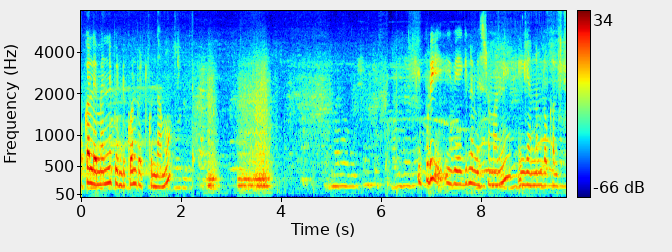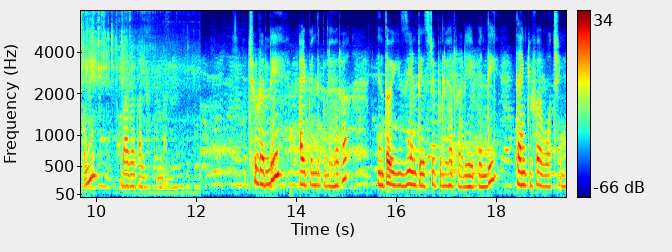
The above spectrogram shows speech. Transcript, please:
ఒక లెమన్ని పిండుకొని పెట్టుకుందాము. ఇప్పుడు ఈ వేగిన మిశ్రమాన్ని ఈ అన్నంలో కలుపుకొని బాగా కలుపుకుందాం. చూడండి అయిపోయింది పులిహోర. ఎంతో easy and tasty pulihora ready అయిపోయింది. Thank you for watching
